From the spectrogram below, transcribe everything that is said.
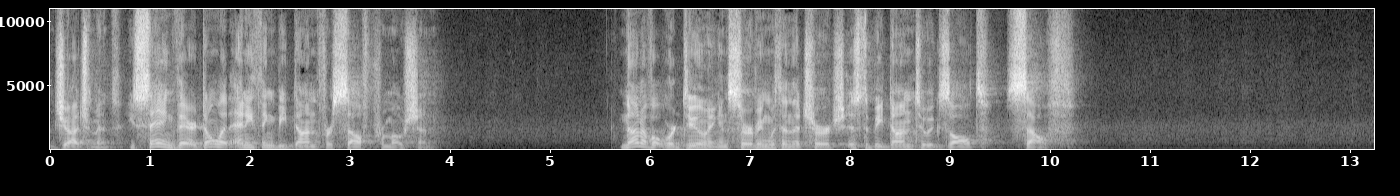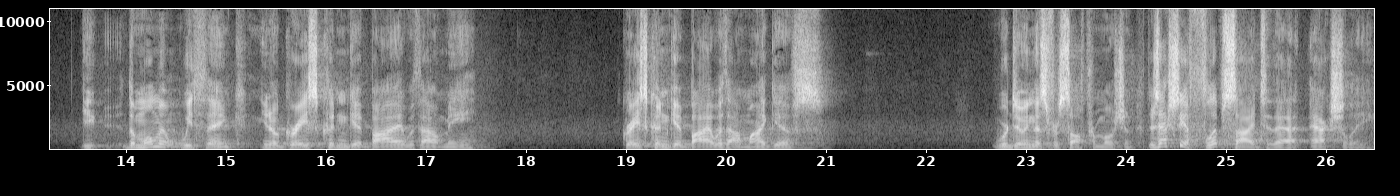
judgment. He's saying there, don't let anything be done for self promotion. None of what we're doing and serving within the church is to be done to exalt self. You, the moment we think, you know, grace couldn't get by without me, grace couldn't get by without my gifts, we're doing this for self promotion. There's actually a flip side to that, actually.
